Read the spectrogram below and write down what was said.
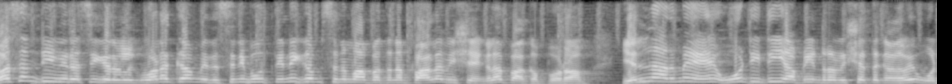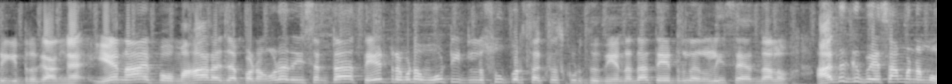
வசந்த் டிவி ரசிகர்களுக்கு வணக்கம். இது சினிபூத் திணிக்கம் சினிமா பத்தின பல விஷயங்களை பார்க்க போறோம். எல்லாருமே ஓடிடி அப்படின்ற விஷயத்துக்காகவே ஓடிக்கிட்டு இருக்காங்க. ஏன்னா இப்போ மகாராஜா படம் கூட ரீசெண்டாக தேட்டரை விட ஓடிடியில் சூப்பர் சக்சஸ் கொடுத்தது. என்னதான் தேட்டரில் ரிலீஸ் ஆயிருந்தாலும் அதுக்கு பேசாமல் நம்ம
